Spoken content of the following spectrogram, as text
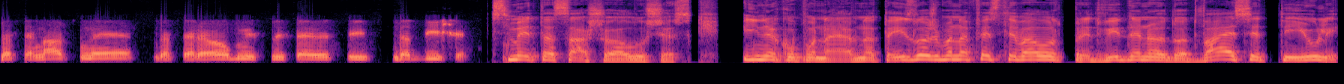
да се насмее, да се реобмисли себе си, да дише. Смета Сашо Алушевски. Инаку по најавната изложба на фестивалот предвидено е до 20 јули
